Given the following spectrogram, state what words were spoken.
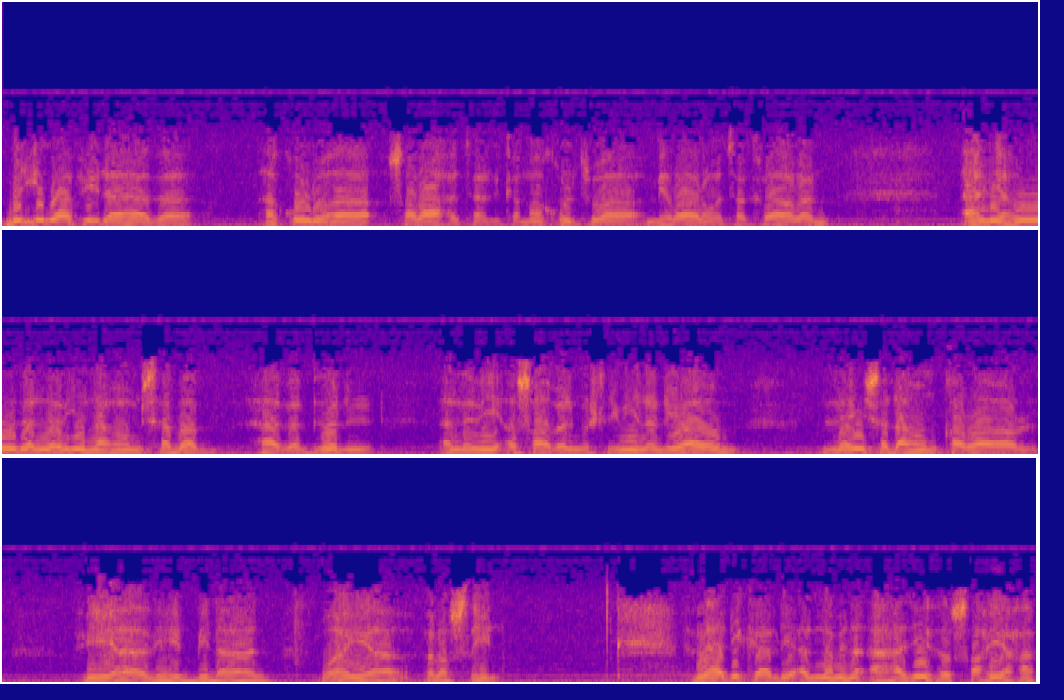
بالإضافة إلى هذا أقولها صراحة كما قلتها مرارا وتكرارا اليهود الذين هم سبب هذا الذل الذي أصاب المسلمين اليوم ليس لهم قرار في هذه البلاد. وهي فلسطين. ذلك لأن من الأحاديث الصحيحة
